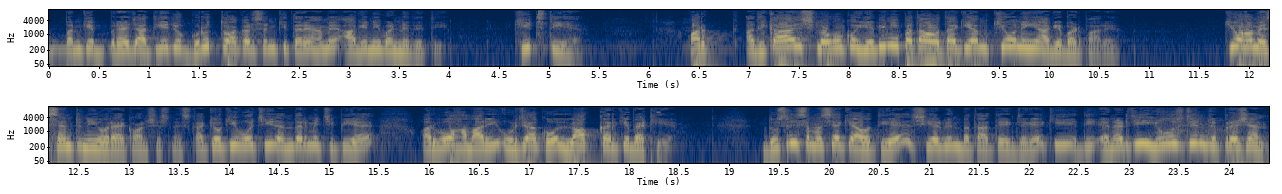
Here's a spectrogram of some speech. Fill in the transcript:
बन के रह जाती है जो गुरुत्व आकर्षण की तरह हमें आगे नहीं बढ़ने देती, खींचती है। और अधिकांश लोगों को यह भी नहीं पता होता कि हम क्यों नहीं आगे बढ़ पा रहे क्यों हमें सेंट नहीं हो रहा है कॉन्शियसनेस का? क्योंकि वो चीज़ अंदर में छिपी है और वो हमारी ऊर्जा को लॉक करके बैठी है। दूसरी समस्या क्या होती है? शेयरबिंद बताते हैं एक जगह कि the energy use in repression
